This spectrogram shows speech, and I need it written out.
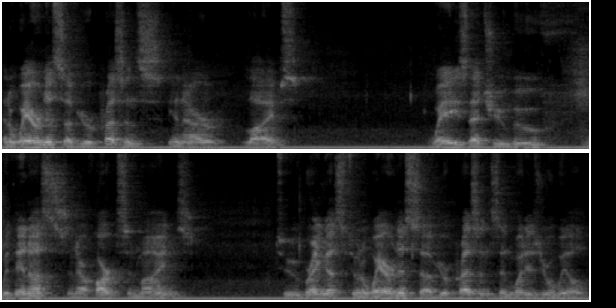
an awareness of your presence in our lives, ways that you move within us, in our hearts and minds, to bring us to an awareness of your presence and what is your will.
